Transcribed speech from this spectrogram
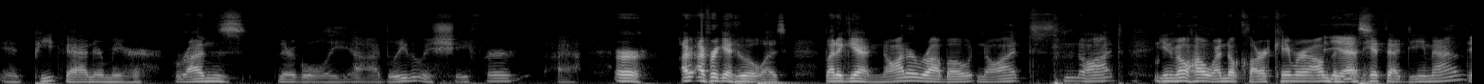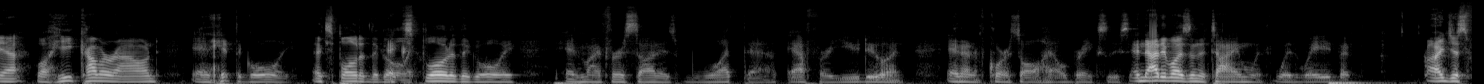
And Pete Vandermeer runs their goalie. Uh, I believe it was Schaefer, uh, or I, I forget who it was. But again, not a rub not not. You know how Wendel Clark came around the Yes. net, hit that D man. yeah, Well, he come around and hit the goalie, exploded the goalie. exploded the goalie, and my first thought is, "What the f are you doing?" And then of course all hell breaks loose, and that it wasn't a time with with Wade, but I just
